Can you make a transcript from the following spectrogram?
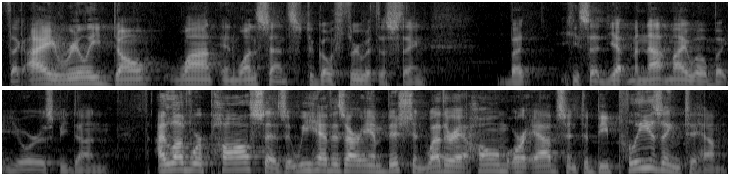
It's like, I really don't want, in one sense, to go through with this thing. But he said, Yet not my will, but yours be done. I love where Paul says that we have as our ambition, whether at home or absent, to be pleasing to him.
